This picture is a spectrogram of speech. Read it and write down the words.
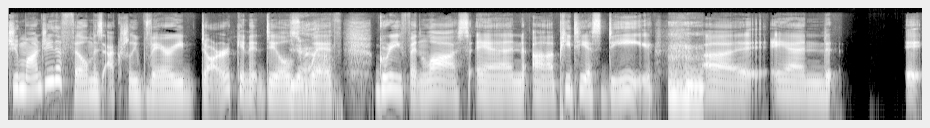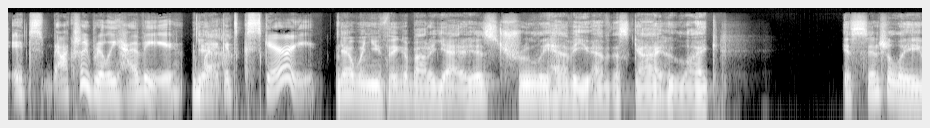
Jumanji the film is actually very dark and it deals Yeah. with grief and loss and uh, PTSD Mm-hmm. uh, and it, it's actually really heavy. Yeah. Like it's scary. Yeah, when you think about it, yeah, it is truly heavy. You have this guy who, like, essentially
